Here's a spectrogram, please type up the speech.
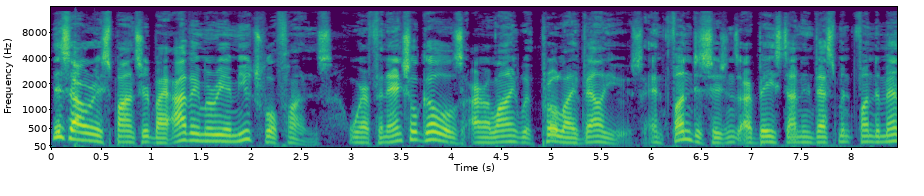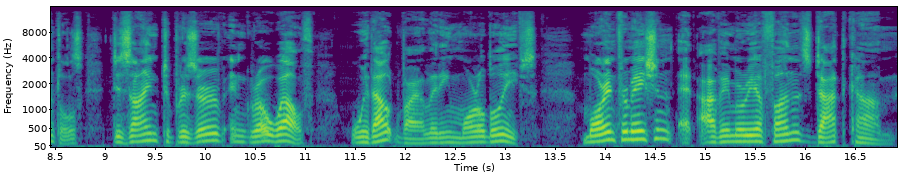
This hour is sponsored by Ave Maria Mutual Funds, where financial goals are aligned with pro life values and fund decisions are based on investment fundamentals designed to preserve and grow wealth without violating moral beliefs. More information at AveMariaFunds.com.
